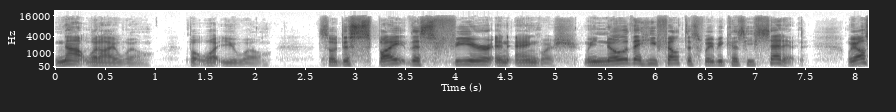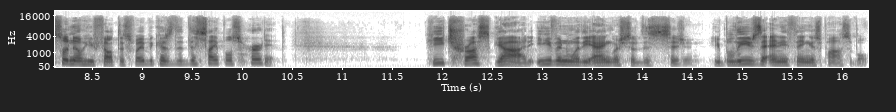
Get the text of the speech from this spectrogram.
Not what I will, but what you will. So, despite this fear and anguish, we know that he felt this way because he said it. We also know he felt this way because the disciples heard it. He trusts God even with the anguish of this decision. He believes that anything is possible,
